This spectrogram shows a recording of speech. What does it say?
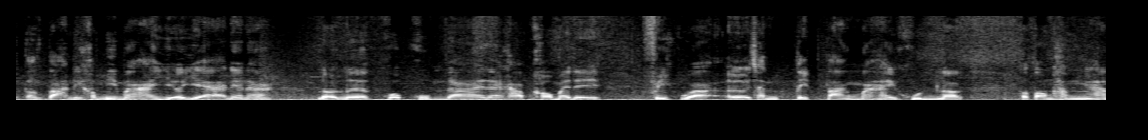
ดต่างๆ ที่เขามีมาให้เยอะแยะเนี่ยนะเราเลิกควบคุมได้นะครับเขาไม่ได้ฟิกว่าเออฉันติดตั้งมาให้คุณแล้วเราต้องทำงาน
